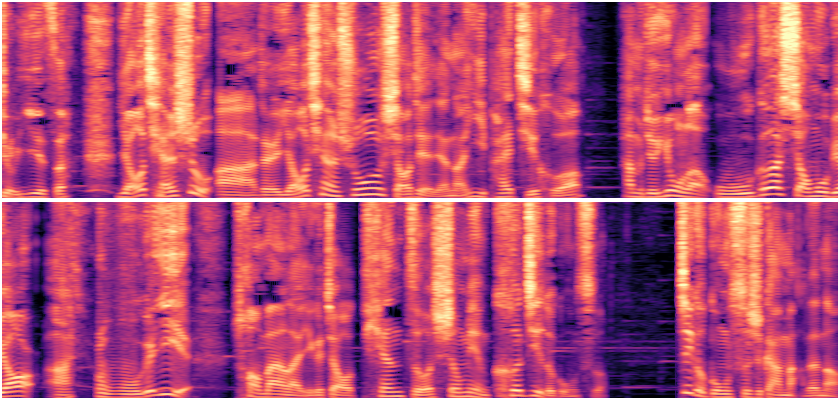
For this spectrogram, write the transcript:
有意思，姚倩树啊，这个姚倩淑小姐姐呢一拍即合。他们就用了五个小目标啊，五个亿，创办了一个叫天泽生命科技的公司。这个公司是干嘛的呢？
